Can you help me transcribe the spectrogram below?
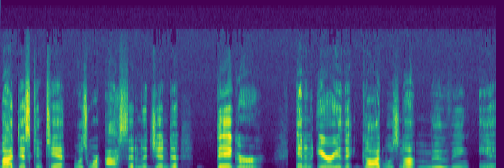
My discontent was where I set an agenda bigger in an area that God was not moving in.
